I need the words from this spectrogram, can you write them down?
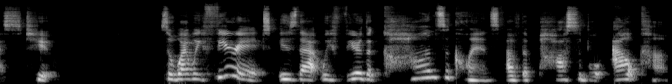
us too. So why we fear it is that we fear the consequence of the possible outcome,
